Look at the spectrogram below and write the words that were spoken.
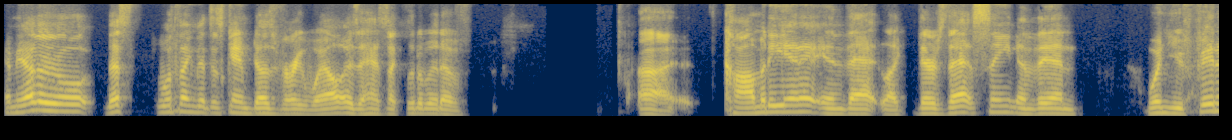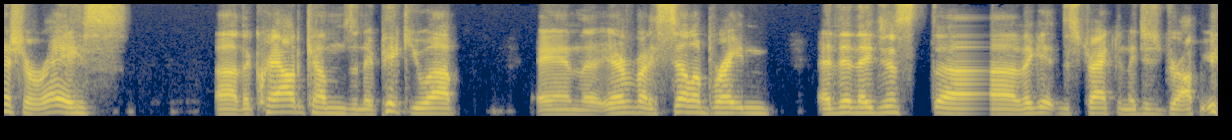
And the other, little- that's one thing that this game does very well is it has like a little bit of uh comedy in it. In that, like, there's that scene, and then when you finish a race, uh, the crowd comes and they pick you up, and the, everybody's celebrating, and then they just uh they get distracted and they just drop you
